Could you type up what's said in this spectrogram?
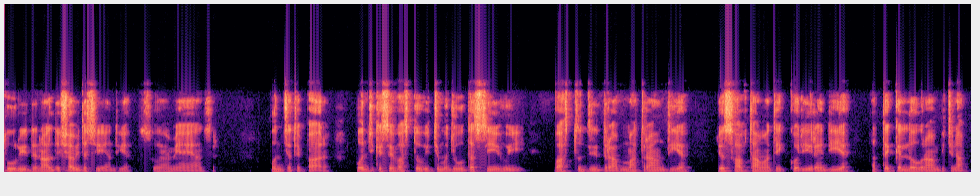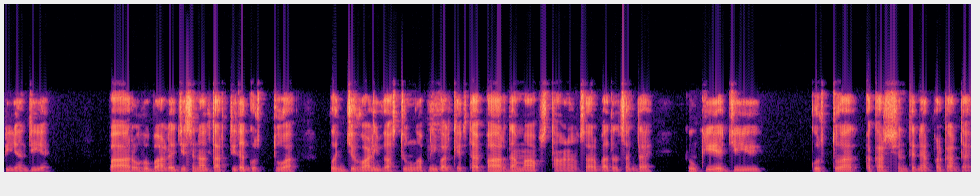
ਦੂਰੀ ਦੇ ਨਾਲ ਦਿਸ਼ਾ ਵੀ ਦੱਸੀ ਜਾਂਦੀ ਹੈ ਸੋ ਐਵੇਂ ਆਇਆ ਆਨਸਰ ਪੁੰਜ ਅਤੇ ਭਾਰ। ਪੁੰਜ ਕਿਸੇ ਵਸਤੂ ਵਿੱਚ ਮੌਜੂਦ ਦੱਸੀ ਹੋਈ ਵਸਤੂ ਦੀ ਦਰਵ ਮਾਤਰਾ ਹੁੰਦੀ ਹੈ ਜੋ ਸਭ ਥਾਵਾਂ ਤੇ ਇੱਕੋ ਜਿਹੀ ਰਹਿੰਦੀ ਹੈ ਅਤੇ ਕਿਲੋਗ੍ਰਾਮ ਵਿੱਚ ਨਾਪੀ ਜਾਂਦੀ ਹੈ ਭਾਰ ਉਹ ਬਲ ਹੈ ਜਿਸ ਨਾਲ ਧਰਤੀ ਦਾ ਗੁਰਤਵਾ ਪੁੰਜ ਵਾਲੀ ਵਸਤੂ ਨੂੰ ਆਪਣੀ ਵੱਲ ਖਿੱਚਦਾ ਹੈ। ਭਾਰ ਦਾ ਮਾਪ ਸਥਾਨ ਅਨੁਸਾਰ ਬਦਲ ਸਕਦਾ ਹੈ, ਕਿਉਂਕਿ ਇਹ ਜੀ ਗੁਰੂਤਵਾਕਰਸ਼ਣ ਤੇ ਨਿਰਭਰ ਕਰਦਾ ਹੈ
